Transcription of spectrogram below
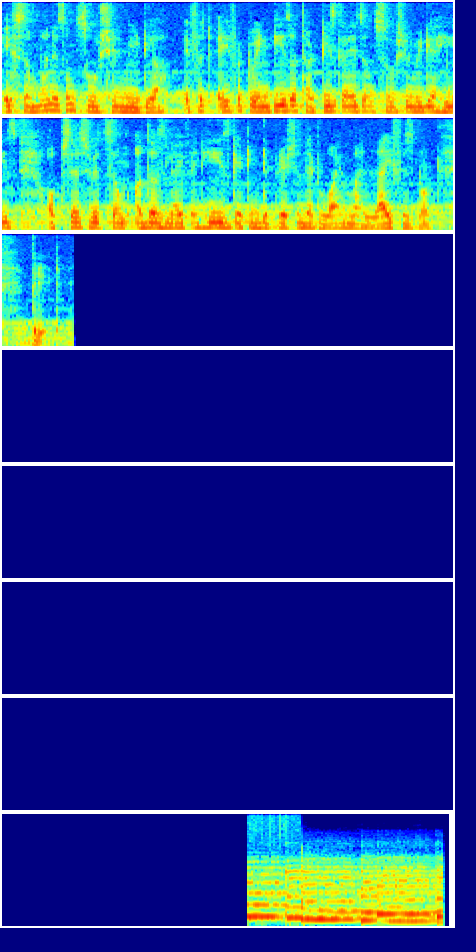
if someone is on social media if a, if a 20s or 30s guy is on social media he is obsessed with some other's life and he is getting depression that why my life is not great.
